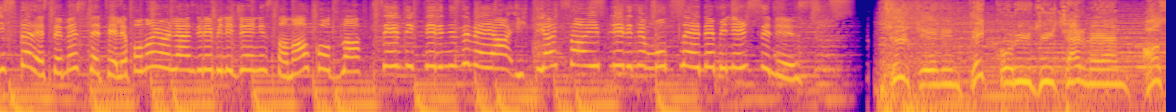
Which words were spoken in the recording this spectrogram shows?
ister SMS ile telefona yönlendirebileceğiniz sanal kodla sevdiklerinizi veya ihtiyaç sahiplerini mutlu edebilirsiniz. Türkiye'nin tek koruyucu içermeyen az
